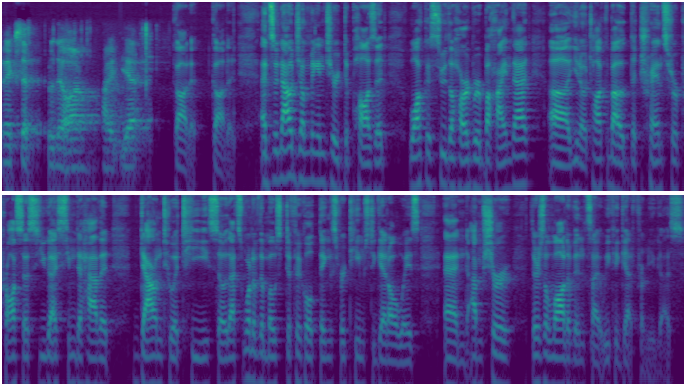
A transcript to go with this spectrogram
except for the arm height. Yeah. Got it. Got it. And so now jumping into your deposit, walk us through the hardware behind that. Uh, you know, talk about the transfer process. You guys seem to have it down to a T. So that's one of the most difficult things for teams to get always. And I'm sure there's a lot of insight we could get from you guys.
